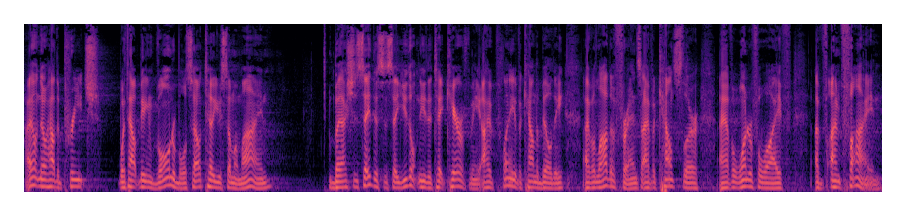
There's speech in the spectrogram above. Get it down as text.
I don't know how to preach without being vulnerable, so I'll tell you some of mine. But I should say this to say, you don't need to take care of me. I have plenty of accountability. I have a lot of friends. I have a counselor. I have a wonderful wife. I'm fine.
